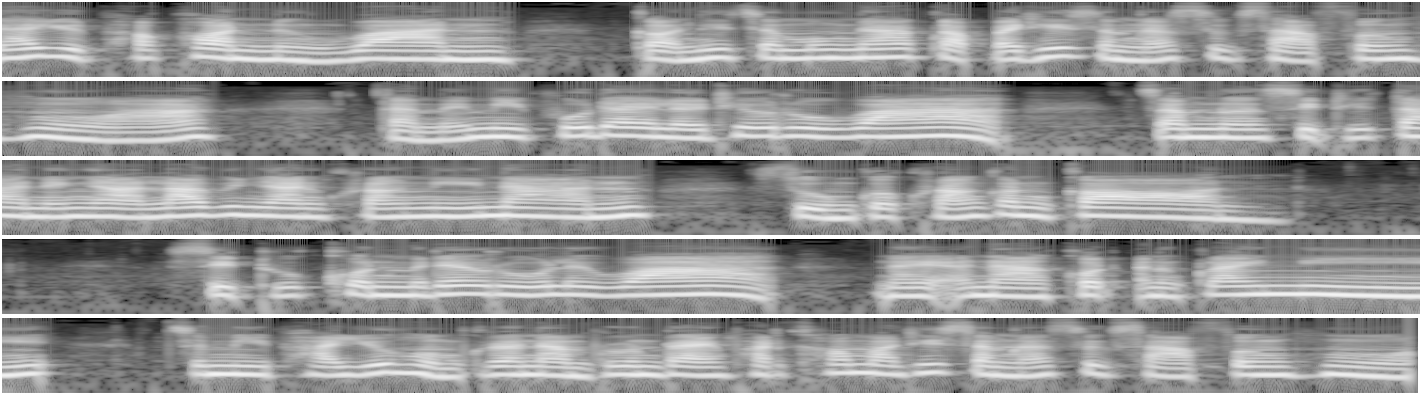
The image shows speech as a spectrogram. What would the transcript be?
ได้หยุดพักผ่อนหนึ่งวัน ก่อนที่จะมุ่งหน้ากลับไปที่สำนักศึกษาเฟิงหัว แต่ไม่มีผู้ใดเลยที่รู้ว่าจำนวนศิษย์ที่ตายในงานล่าวิญญาณครั้งนี้นั้น สูงกว่าครั้งก่อนๆศิษย์ทุกคนไม่ได้รู้เลยว่า ในอนาคตอันใกล้นี้ จะมีพายุโหมกระหน่ำรุนแรงพัดเข้ามาที่สำนักศึกษาเฟิงหัว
